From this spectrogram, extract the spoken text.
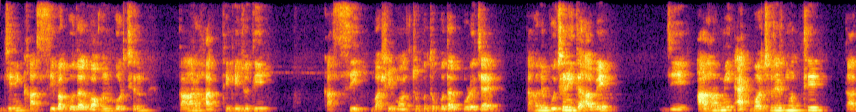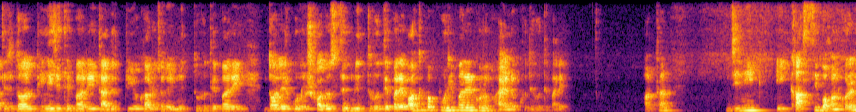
যিনি কাস্যি বা কোদাল বহন করছেন, তার হাত থেকে যদি কাস্যি বা সেই মন্ত্রপুত কোদাল পড়ে যায় তাহলে বুঝে নিতে হবে যে আগামী এক বছরের মধ্যে তাদের দল ভেঙে যেতে পারে, তাদের প্রিয় কারোজনের মৃত্যু হতে পারে, দলের কোনো সদস্যের মৃত্যু হতে পারে অথবা পরিবারের কোনো ভয়ানক ক্ষতি হতে পারে। অর্থাৎ যিনি এই কাস্তি বহন করেন,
